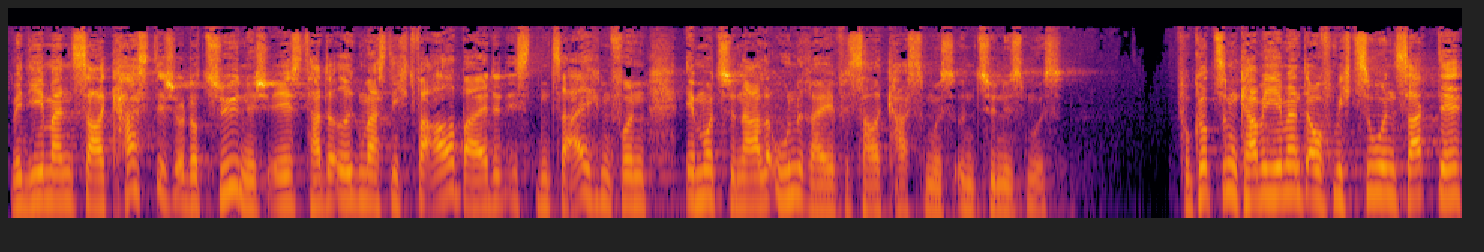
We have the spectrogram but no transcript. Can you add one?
wenn jemand sarkastisch oder zynisch ist, hat er irgendwas nicht verarbeitet, ist ein Zeichen von emotionaler Unreife, Sarkasmus und Zynismus. Vor kurzem kam jemand auf mich zu und sagte,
